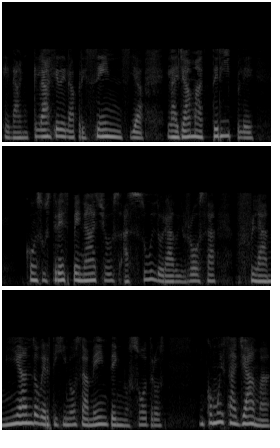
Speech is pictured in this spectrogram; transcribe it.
el anclaje de la presencia, la llama triple, con sus tres penachos azul, dorado y rosa, flameando vertiginosamente en nosotros, y como esa llama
